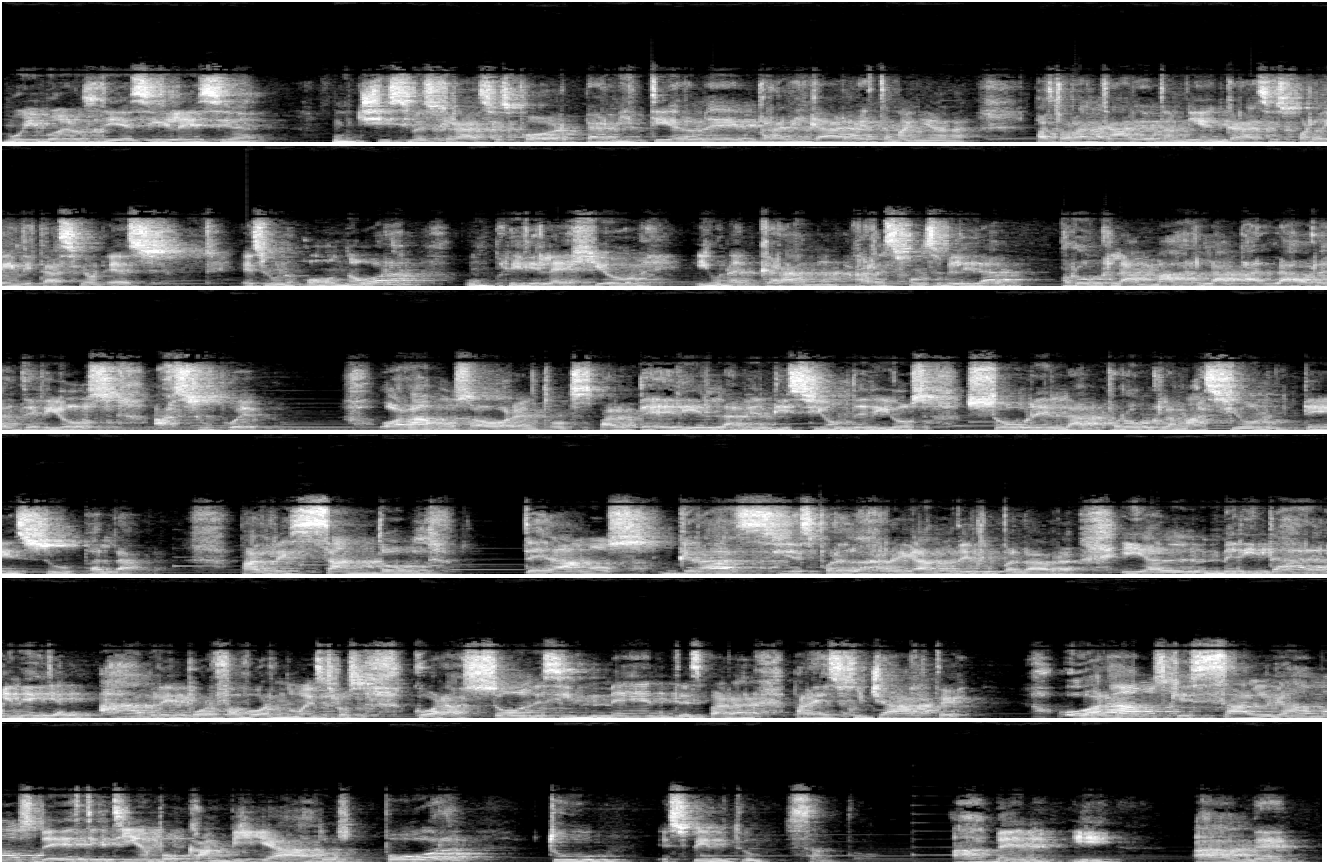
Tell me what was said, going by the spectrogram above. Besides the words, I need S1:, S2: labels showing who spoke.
S1: Muy buenos días iglesia. Muchísimas gracias por permitirme predicar esta mañana. Pastor Arcadio, también gracias por la invitación. Es, es un honor, un privilegio y una gran responsabilidad proclamar la palabra de Dios a su pueblo. Oramos ahora entonces para pedir la bendición de Dios sobre la proclamación de su palabra. Padre Santo, te damos gracias por el regalo de tu palabra y al meditar en ella, abre por favor nuestros corazones y mentes para, para escucharte. Oramos que salgamos de este tiempo cambiados por tu Espíritu Santo. Amén y Amén.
